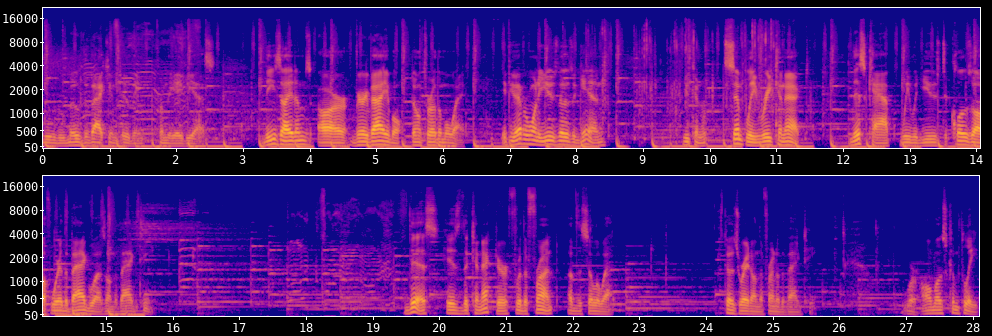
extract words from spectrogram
we would remove the vacuum tubing from the AVS. These items are very valuable. Don't throw them away. If you ever want to use those again, you can simply reconnect this cap we would use to close off where the bag was on the Bag T. This is the connector for the front of the silhouette. It goes right on the front of the Bag T. We're almost complete.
